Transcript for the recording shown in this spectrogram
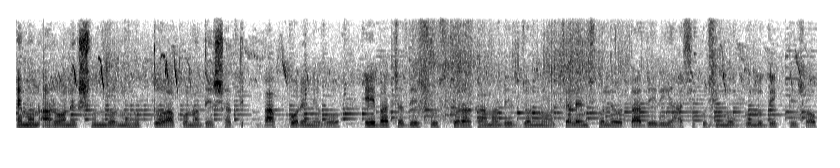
এমন আরও অনেক সুন্দর মুহূর্ত আপনাদের সাথে ভাগ করে নেব। এই বাচ্চাদের সুস্থ রাখা আমাদের জন্য চ্যালেঞ্জ হলেও তাদের এই হাসি খুশি মুখগুলো দেখতে সব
